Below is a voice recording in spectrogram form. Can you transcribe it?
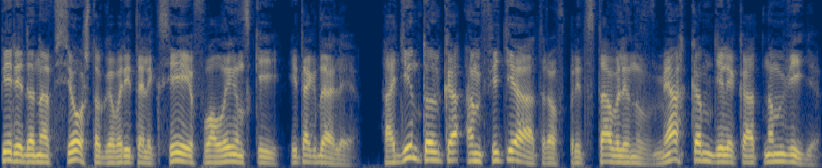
Передано все, что говорит Алексеев, Волынский и так далее. Один только амфитеатров представлен в мягком деликатном виде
